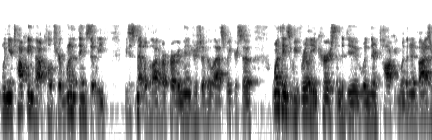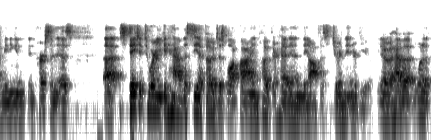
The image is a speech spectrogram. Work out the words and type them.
when you're talking about culture, one of the things that we've we just met with a lot of our program managers over the last week or so one of the things we've really encouraged them to do when they're talking with an advisor meeting in, in person is uh, stage it to where you can have the CFO just walk by and poke their head in the office during the interview. You know, have a one of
